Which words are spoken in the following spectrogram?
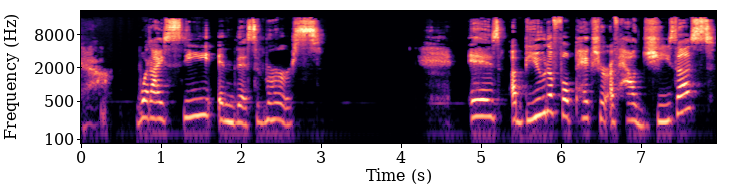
Yeah. What I see in this verse is a beautiful picture of how Jesus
